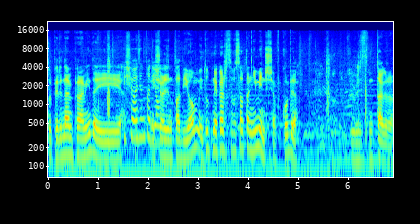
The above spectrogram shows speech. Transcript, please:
Что перед нами пирамида и еще один подъем. Еще один подъем. И тут, мне кажется, высота не меньше, чем в Кобе. Приблизительно так же.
